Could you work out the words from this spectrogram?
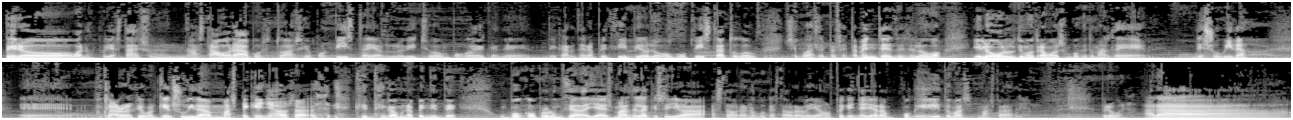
Pero bueno, pues ya está. Es un, hasta ahora pues todo ha sido por pista, ya os lo he dicho, un poco de, carretera al principio, luego por pista, todo se puede hacer perfectamente, desde luego. Y luego el último tramo es un poquito más de, de subida. Eh, claro, es que cualquier subida más pequeña, o sea, que tenga una pendiente un poco pronunciada, ya es más de la que se lleva hasta ahora, ¿no? Porque hasta ahora la llevamos pequeña y ahora un poquito más, más para arriba. Pero bueno, ahora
